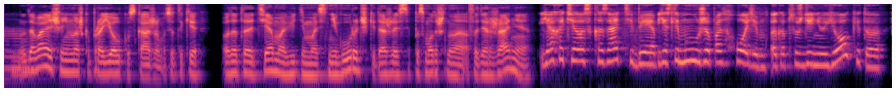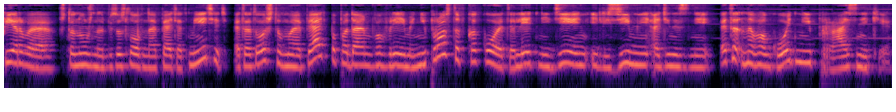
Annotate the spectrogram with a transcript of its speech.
Ну давай еще немножко про елку скажем. Все-таки вот эта тема, видимо, снегурочки, даже если посмотришь на содержание, Я хотела сказать тебе, если мы уже подходим к обсуждению елки, то первое, что нужно, безусловно, опять отметить, это то, что мы опять попадаем во время не просто в какой-то летний день или зимний один из дней. Это новогодние праздники.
